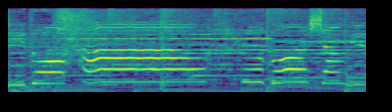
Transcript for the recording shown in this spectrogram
起多好，如果相遇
